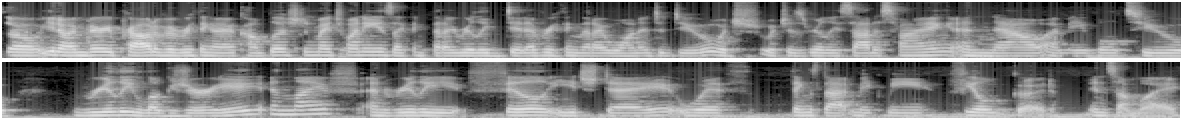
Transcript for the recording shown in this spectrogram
So, you know, I'm very proud of everything I accomplished in my 20s. I think that I really did everything that I wanted to do, which which is really satisfying and mm-hmm. now I'm able to really luxuriate in life and really fill each day with things that make me feel good in some way.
